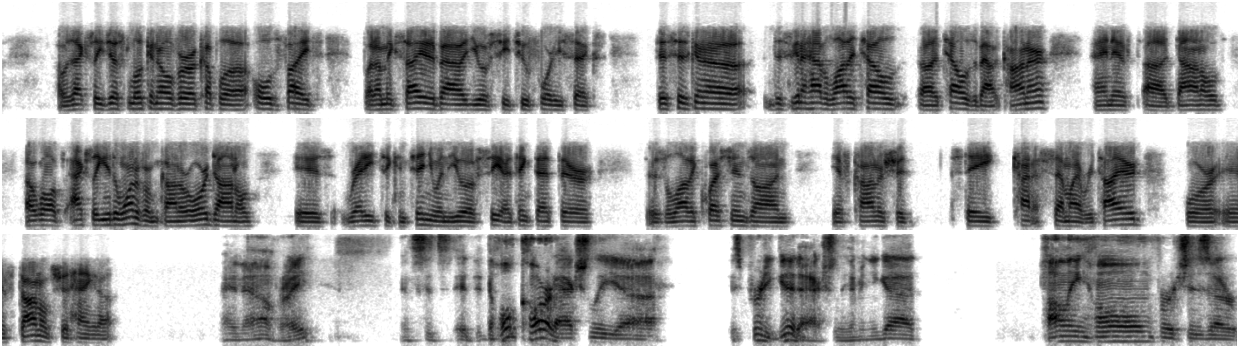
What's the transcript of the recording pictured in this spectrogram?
I was actually just looking over a couple of old fights, but I'm excited about UFC 246. This is gonna this is gonna have a lot of tell uh, tells about Conor, and if uh, Donald, uh, well, if actually either one of them, Conor or Donald, is ready to continue in the UFC. I think that there there's a lot of questions on if Conor should stay kind of semi-retired or if Donald should hang it up. I know, right? It's it's it, the whole card actually uh, is pretty good. Actually, I mean, you got Holly Holm versus uh,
